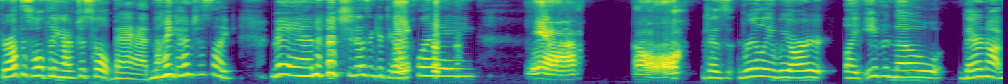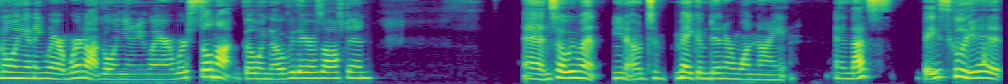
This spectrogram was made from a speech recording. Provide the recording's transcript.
throughout this whole thing I've just felt bad. Like I'm just like, man, she doesn't get to go play. Yeah. Oh. Because really we are like even though they're not going anywhere, we're not going anywhere, we're still not going over there as often. And so we went, you know, to make him dinner one night. And that's basically it.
